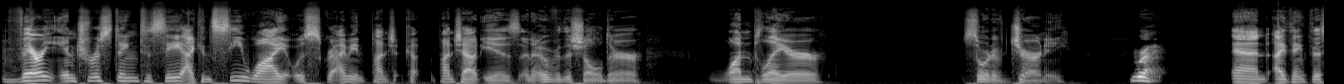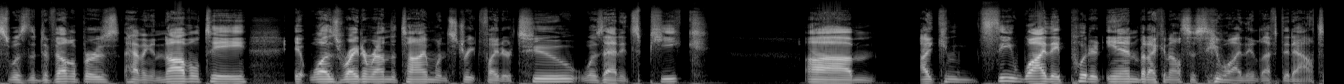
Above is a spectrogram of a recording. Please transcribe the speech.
very interesting to see. I can see why it was. Scra- I mean, Punch Punch Out is an over the shoulder, one player sort of journey. Right. And I think this was the developers having a novelty. It was right around the time when Street Fighter II was at its peak. Um, I can see why they put it in, but I can also see why they left it out.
